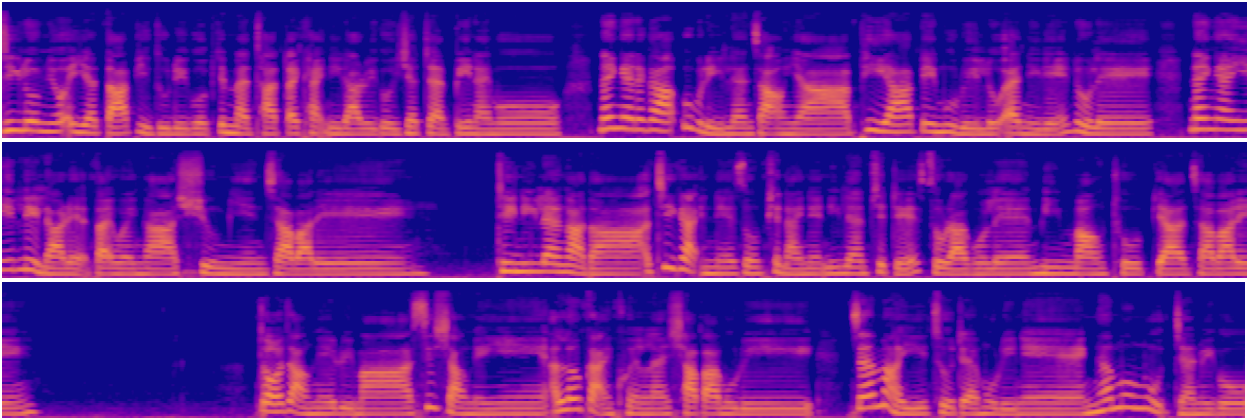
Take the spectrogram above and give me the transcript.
ဒီလိုမျိုးအယက်သားပြည်သူတွေကိုပြစ်မှတ်ထားတိုက်ခိုက်နေတာတွေကိုရပ်တန့်ပေးနိုင်မှုနိုင်ငံတကာဥပဒေလမ်းကြောင်းအရဖိအားပေးမှုတွေလိုအပ်နေတယ်လို့လည်းနိုင်ငံရေးလှိလာတဲ့အတိုင်းဝိုင်းကရှုမြင်ကြပါတယ်ဒီနီလန်ကသာအချိကိုက်အ ਨੇ ဆုံးဖြစ်နိုင်တဲ့နီလန်ဖြစ်တယ်ဆိုတာကိုလည်းမိမောင်းထိုးပြကြပါတယ်။ တောတောင်ထဲတွေမှာစစ်ရှောင်နေရင်အလောက်ကင်ခွင်လန်းရှားပါမှုတွေကျန်းမာရေးချို့တက်မှုတွေနဲ့ငတ်မှုမှုဒဏ်တွေကို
